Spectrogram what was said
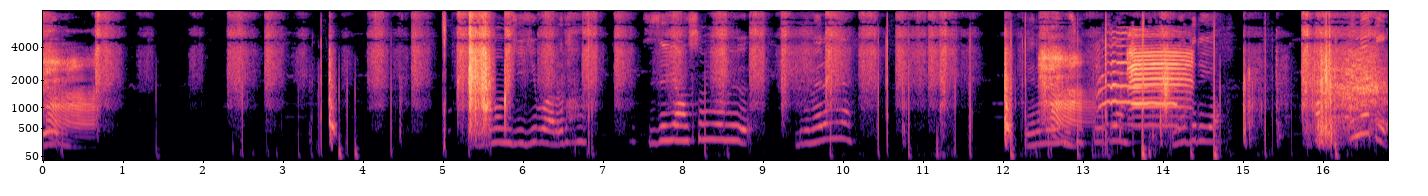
O- Onun cici bu arada. Size yansımıyor mu? Bilmiyorum ya. Benim oyun çok hocam. Nedir ya? Ha, bu nedir?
